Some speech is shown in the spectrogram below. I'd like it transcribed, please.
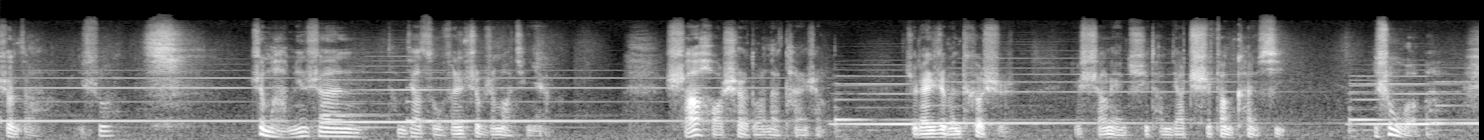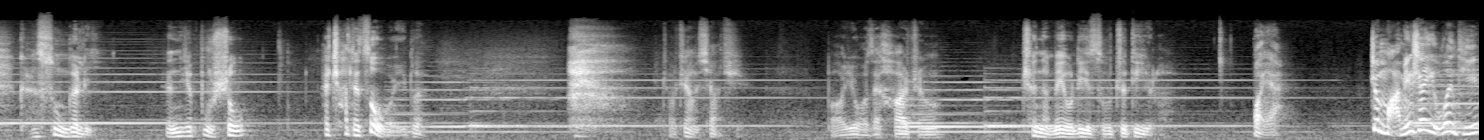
顺子，你说这马明山他们家祖坟是不是冒青烟了？啥好事都让他摊上了，就连日本特使也赏脸去他们家吃饭看戏。你说我吧，给人送个礼，人家不收，还差点揍我一顿。哎呀，照这样下去，保佑我在哈城真的没有立足之地了。宝爷，这马明山有问题，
